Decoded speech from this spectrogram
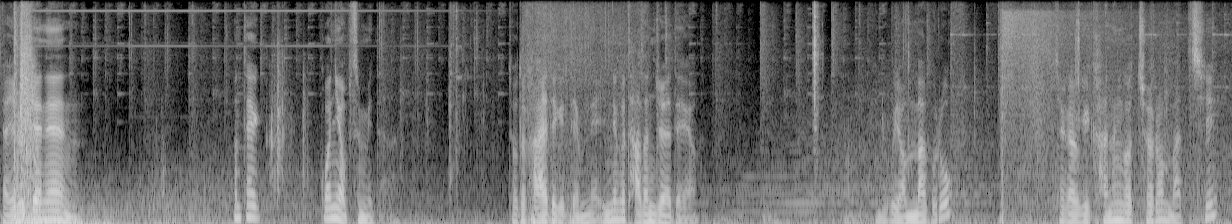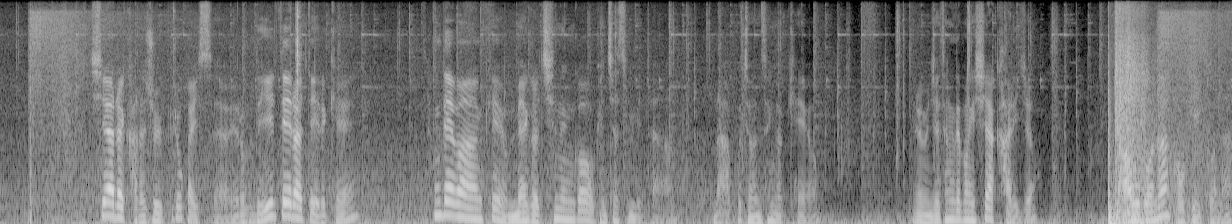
자 이럴 때는 선택권이 없습니다. 저도 가야 되기 때문에 있는 거 다 던져야 돼요. 어, 그리고 연막으로 제가 여기 가는 것처럼 마치 시야를 가려줄 필요가 있어요. 여러분들 1대1 할 때 이렇게 상대방한테 연맥을 치는 거 괜찮습니다. 라고 저는 생각해요. 이러면 이제 상대방이 시야 가리죠. 나오거나 거기 있거나.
